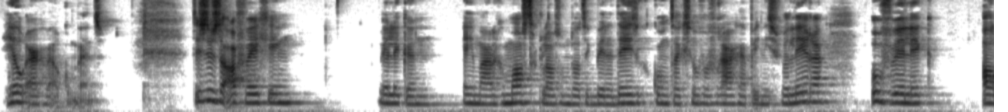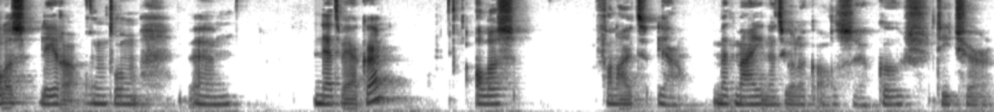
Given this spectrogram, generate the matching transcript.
heel erg welkom bent. Het is dus de afweging: wil ik een eenmalige masterclass omdat ik binnen deze context heel veel vragen heb en iets wil leren? Of wil ik alles leren rondom um, netwerken? Alles vanuit, ja, met mij natuurlijk als uh, coach, teacher,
